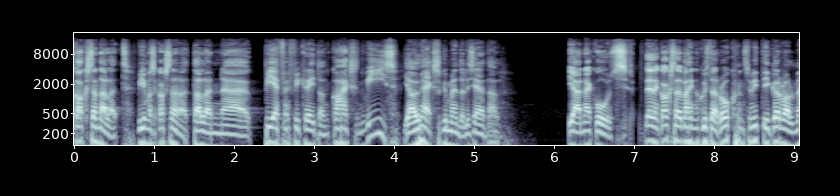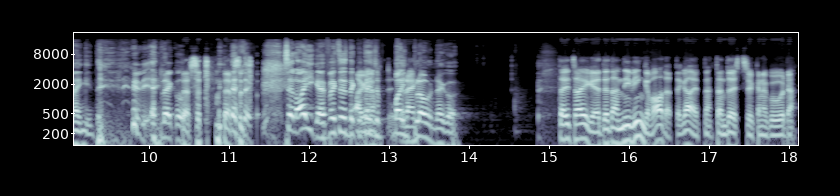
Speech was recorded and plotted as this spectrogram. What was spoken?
Kaks nädalat, viimased kaks nädalat, tal on äh, BFF-i grade on kaheksakümmend viis ja üheksakümmend oli see nädal. Ja nagu need on kaks mängu, kus ta on Rockon Smithi kõrval mänginud. Nagu, täpselt, täpselt. See on haige efekt, see on nagu täitsa no, mind blown nagu. Täitsa haige ja teda on nii vinge vaadata ka, et noh, ta on tõesti sihuke nagu noh,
